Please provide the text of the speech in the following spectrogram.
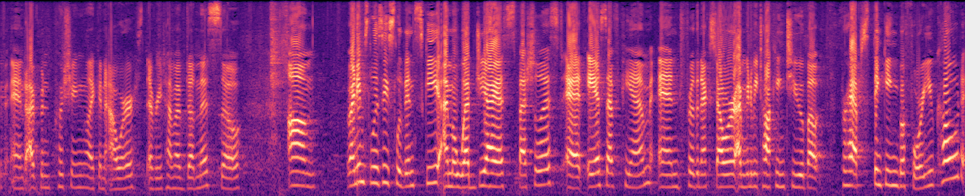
and I've been pushing like an hour every time I've done this. So um, my name is Lizzie Slavinsky. I'm a WebGIS specialist at ASFPM and for the next hour I'm going to be talking to you about perhaps thinking before you code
